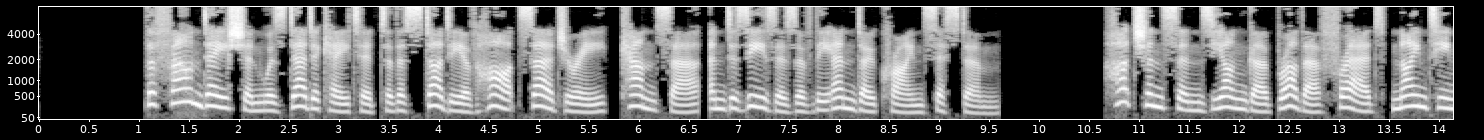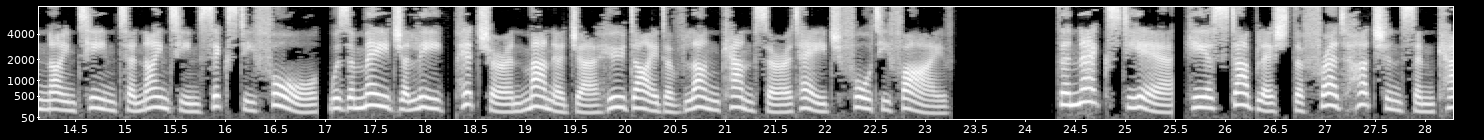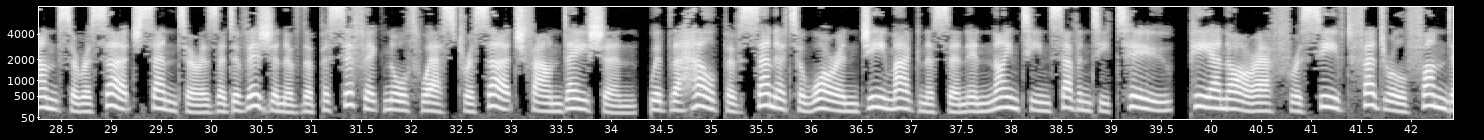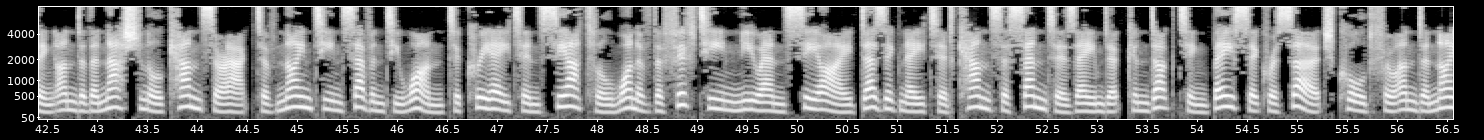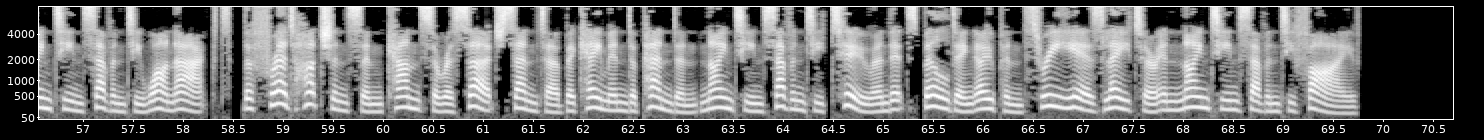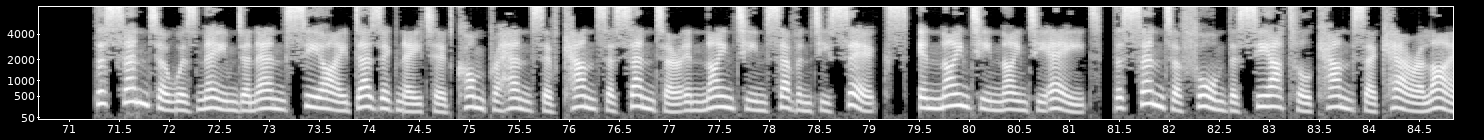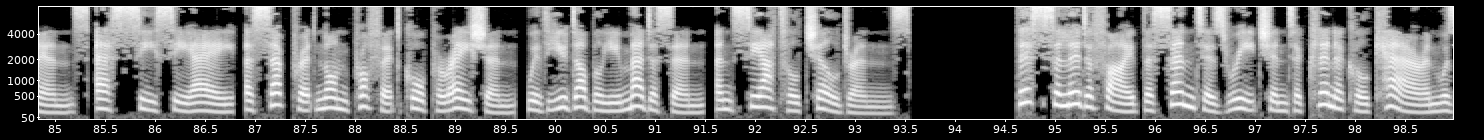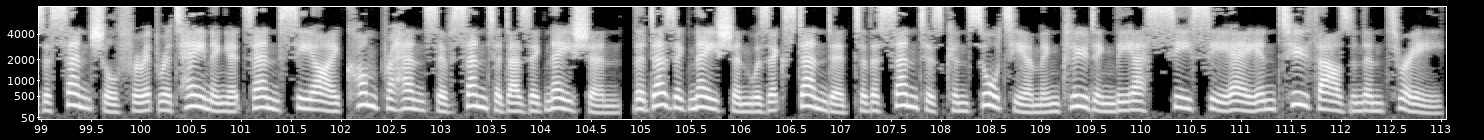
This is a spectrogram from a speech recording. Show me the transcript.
The foundation was dedicated to the study of heart surgery, cancer, and diseases of the endocrine system. Hutchinson's younger brother Fred (1919–1964) was a major league pitcher and manager who died of lung cancer at age 45. The next year, he established the Fred Hutchinson Cancer Research Center as a division of the Pacific Northwest Research Foundation, with the help of Senator Warren G. Magnuson in 1972. PNRF received federal funding under the National Cancer Act of 1971 to create in Seattle one of the 15 new NCI-designated cancer centers aimed at conducting basic research called for under 1971 Act. The Fred Hutchinson Cancer Research Center became independent 1972 and its building opened three years later in 1975. The center was named an NCI-designated Comprehensive Cancer Center in 1976. In 1998, the center formed the Seattle Cancer Care Alliance (SCCA), a separate non-profit corporation with UW Medicine and Seattle Children's. This solidified the center's reach into clinical care and was essential for it retaining its NCI Comprehensive Center designation. The designation was extended to the center's consortium including the SCCA in 2003.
